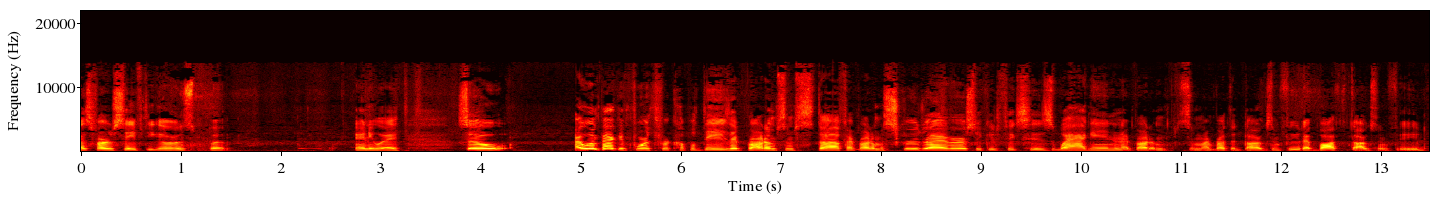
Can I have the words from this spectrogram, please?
as far as safety goes. But anyway, so I went back and forth for a couple days. I brought him some stuff. I brought him a screwdriver so he could fix his wagon, and I brought him some. I brought the dog some food. I bought the dog some food.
